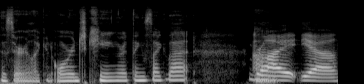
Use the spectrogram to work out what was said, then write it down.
Is there like an orange king or things like that? Um, right? Yeah.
